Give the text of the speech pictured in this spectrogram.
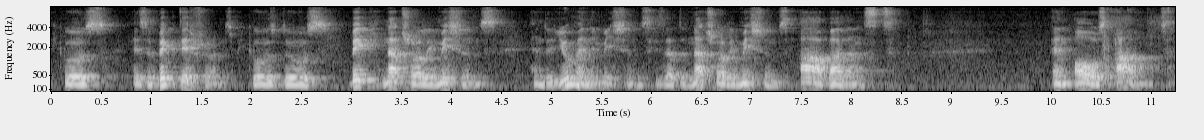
Because there's a big difference, because those big natural emissions and the human emissions is that the natural emissions are balanced and ours aren't.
